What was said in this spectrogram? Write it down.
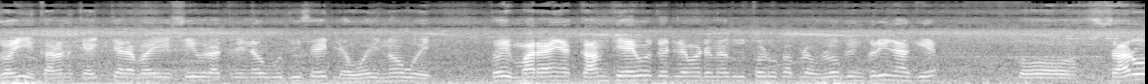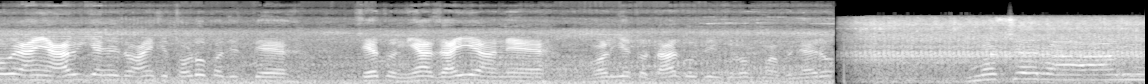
જોઈએ. કારણ કે અત્યારે ભાઈ શિવરાત્રિ નવું બધું છે એટલે હોય, ન હોય, તોય મારે અહીંયા કામથી આવ્યો હતો એટલે માટે મેં કીધું થોડુંક આપણે વ્લોગિંગ કરી નાખીએ. તો સારું હવે અહીંયા આવી ગયા છે તો અહીંથી થોડુંક જ છે તો ત્યાં જઈએ અને મળીએ તો તાર સુધી બ્લોગમાં બનાવ્યો મચરાળી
